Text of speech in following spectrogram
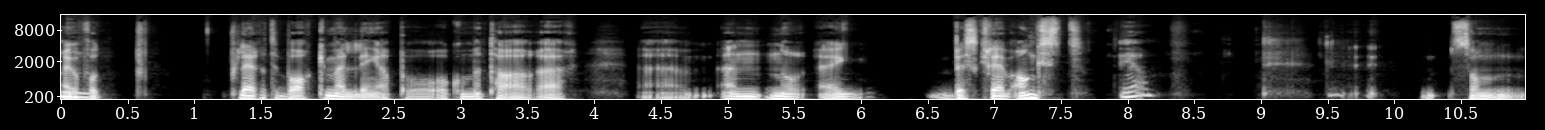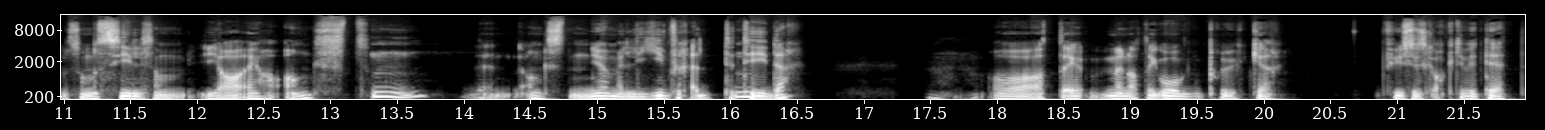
Jeg har Mm. fått flere tilbakemeldinger på og kommentarer eh, enn når jeg beskrev angst. Ja. Som, som å si liksom Ja, jeg har angst. Mm. Den angsten gjør meg livredd til Mm. tider. At jeg, men at jeg òg bruker fysisk aktivitet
